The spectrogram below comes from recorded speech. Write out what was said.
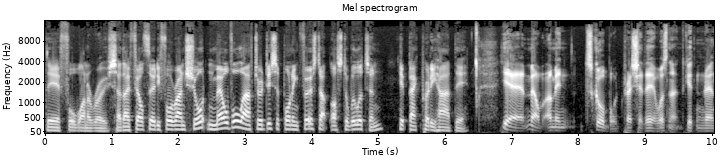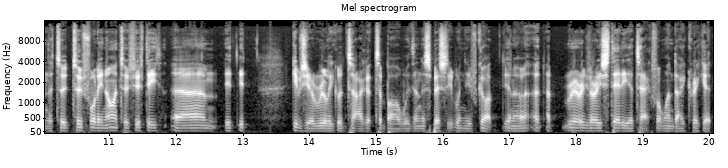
there for Wanneroo. So they fell 34 runs short, and Melville, after a disappointing first up loss to Willetton, hit back pretty hard there. Yeah, Mel. I mean, scoreboard pressure there, wasn't it? Getting around the two two forty nine, two fifty. Um, it it gives you a really good target to bowl with, and especially when you've got you know a, a very very steady attack for one day cricket,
